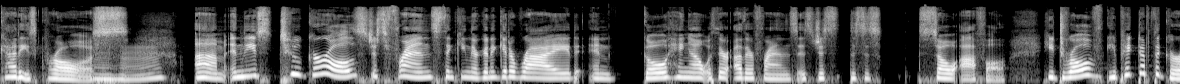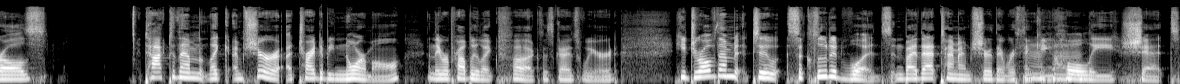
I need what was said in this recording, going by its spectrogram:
God, he's gross. Um, and these two girls, just friends, thinking they're going to get a ride and go hang out with their other friends. It's just this is so awful. He drove. He picked up the girls. Talked to them like I'm sure uh, tried to be normal, and they were probably like, "Fuck, this guy's weird." He drove them to secluded woods, and by that time, I'm sure they were thinking, "Holy shit!"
